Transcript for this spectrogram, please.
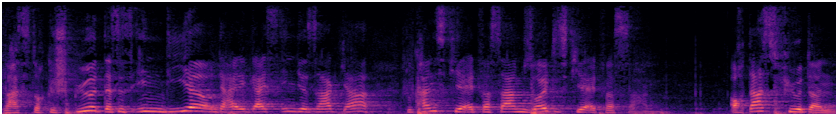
Du hast doch gespürt, dass es in dir und der Heilige Geist in dir sagt, ja, du kannst hier etwas sagen, du solltest hier etwas sagen. Auch das führt dann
